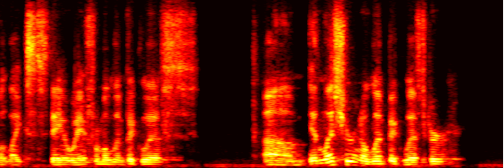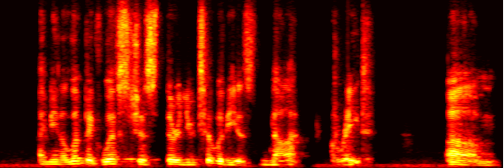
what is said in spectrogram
but like stay away from Olympic lifts. Um, unless you're an Olympic lifter, I mean, Olympic lifts just their utility is not great. Um,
